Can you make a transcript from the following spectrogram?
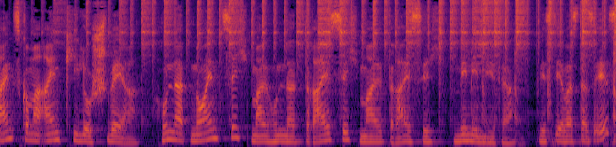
1,1 Kilo schwer, 190 mal 130 mal 30 Millimeter. Wisst ihr, was das ist?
